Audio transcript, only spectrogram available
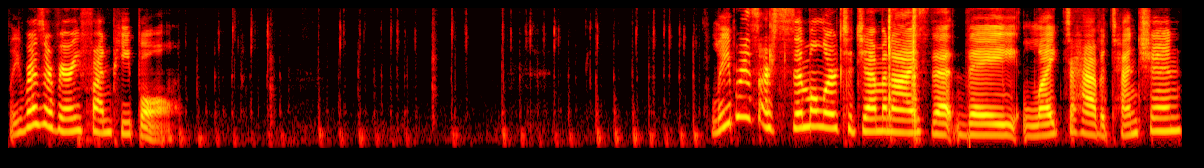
Libras are very fun people. Libras are similar to Geminis that they like to have attention.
